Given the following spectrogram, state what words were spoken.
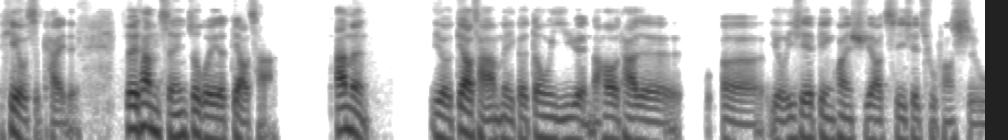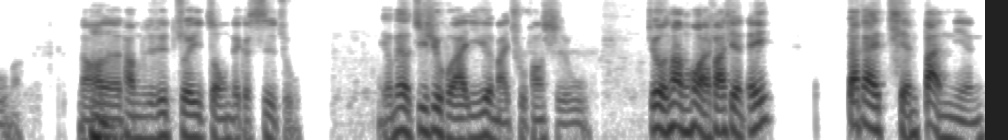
Hills 开的，所以他们曾经做过一个调查，他们有调查每个动物医院，然后他的呃有一些病患需要吃一些处方食物嘛，然后呢，他们就去追踪那个事主有没有继续回来医院买处方食物，结果他们后来发现，哎，大概前半年。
